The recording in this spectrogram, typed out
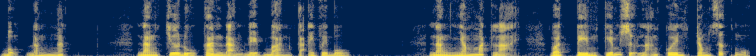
bỗng đắng ngắt. Nàng chưa đủ can đảm để bàn cãi với bố. Nàng nhắm mắt lại và tìm kiếm sự lãng quên trong giấc ngủ.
